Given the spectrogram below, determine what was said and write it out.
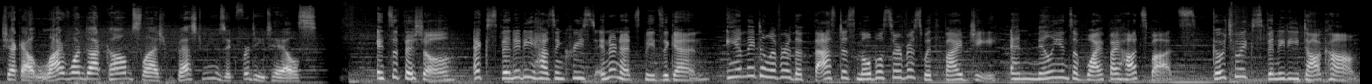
Check out liveone.com slash best music for details. It's official. Xfinity has increased internet speeds again, and they deliver the fastest mobile service with 5G and millions of Wi Fi hotspots. Go to Xfinity.com,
